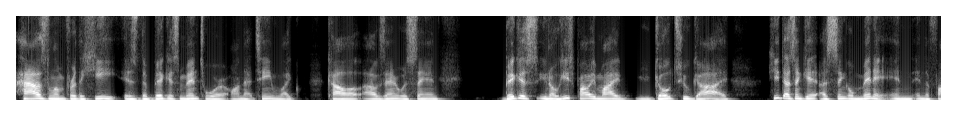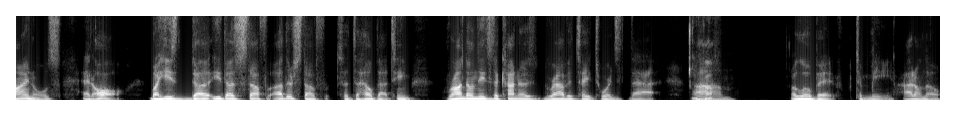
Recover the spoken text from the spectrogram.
Haslem for the Heat is the biggest mentor on that team. Like Kyle Alexander was saying, biggest, you know, he's probably my go-to guy. He doesn't get a single minute in in the finals at all, but he's does he does stuff, other stuff to, to help that team. Rondo needs to kind of gravitate towards that okay. um, a little bit to me. I don't know.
